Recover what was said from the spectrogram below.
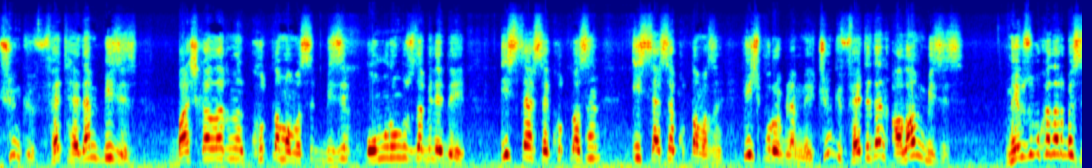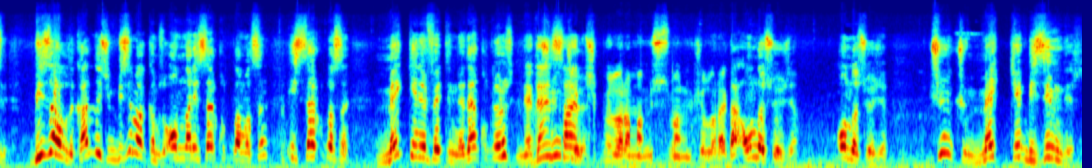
Çünkü fetheden biziz. Başkalarının kutlamaması bizim umurumuzda bile değil. İsterse kutlasın, isterse kutlamasın. Hiç problem değil. Çünkü fetheden alan biziz. Mevzu bu kadar basit. Biz aldık kardeşim bizim hakkımız. Onlar ister kutlamasın, ister kutlasın. Mekke'nin fethini neden kutluyoruz? Neden Çünkü- sahip çıkmıyorlar ama Müslüman ülke olarak? Ben onu da söyleyeceğim. Onu da söyleyeceğim. Çünkü Mekke bizimdir.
